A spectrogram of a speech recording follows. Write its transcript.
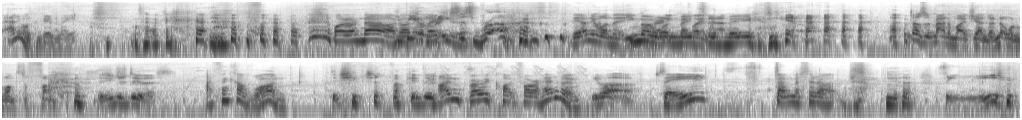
anyone can be a mate. okay. well, know. I'm not in relationship. bro. the only one that you No can really one mates with complain me. yeah. It doesn't matter my gender. No one wants to fuck. Did you just do this? I think I've won. Did you just fucking do? I'm very quite far ahead of him. You are. See? Don't mess it up. See? It's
